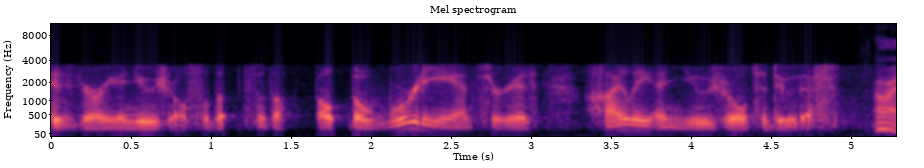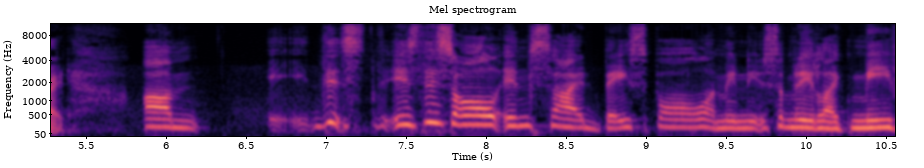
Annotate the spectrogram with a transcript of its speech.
is very unusual. So, the, so the, the, the wordy answer is highly unusual to do this. All right. Um, this is this all inside baseball? I mean, somebody like me,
